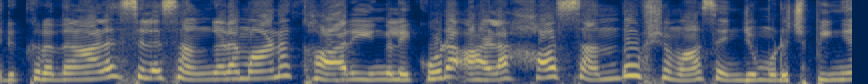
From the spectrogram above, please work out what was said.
இருக்கிறதுனால சில சங்கடமான காரியங்களை கூட அழகா சந்தோஷமா செஞ்சு முடிச்சுப்பீங்க.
